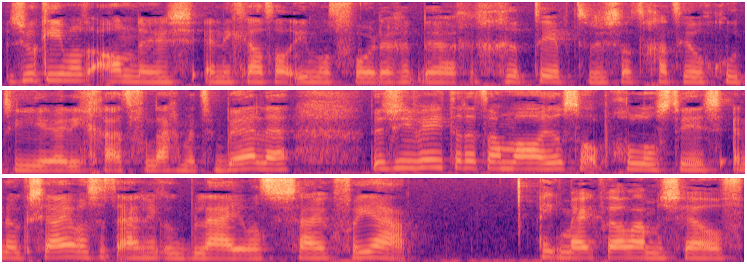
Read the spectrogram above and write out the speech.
zoek iemand anders. En ik had al iemand voor de, de getipt. Dus dat gaat heel goed. Die, eh, die gaat vandaag met te bellen. Dus wie weet dat het allemaal heel snel opgelost is. En ook zij was uiteindelijk ook blij. Want ze zei ook van ja, ik merk wel aan mezelf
